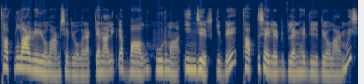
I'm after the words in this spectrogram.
tatlılar veriyorlarmış hediye olarak. Genellikle bal, hurma, incir gibi tatlı şeyleri birbirlerine hediye ediyorlarmış.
